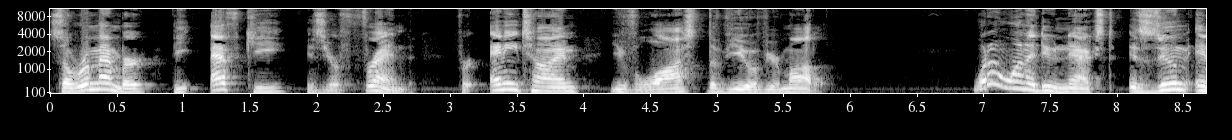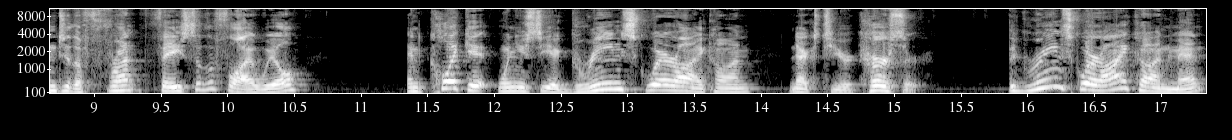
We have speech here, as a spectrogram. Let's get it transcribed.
So remember, the F key is your friend for any time you've lost the view of your model. What I want to do next is zoom into the front face of the flywheel and click it when you see a green square icon next to your cursor. The green square icon meant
